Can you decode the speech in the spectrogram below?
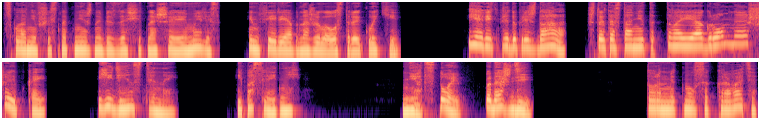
Склонившись над нежной беззащитной шеей Мелис, Инферия обнажила острые клыки. «Я ведь предупреждала, что это станет твоей огромной ошибкой. Единственной. И последней. «Нет, стой! Подожди!» Торн метнулся к кровати,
